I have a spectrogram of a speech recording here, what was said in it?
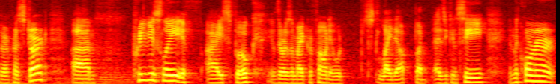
so I press start. Um, previously, if I spoke, if there was a microphone, it would light up. But as you can see in the corner,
